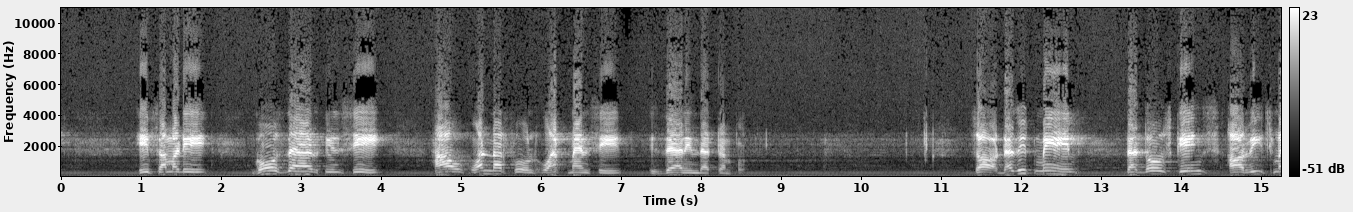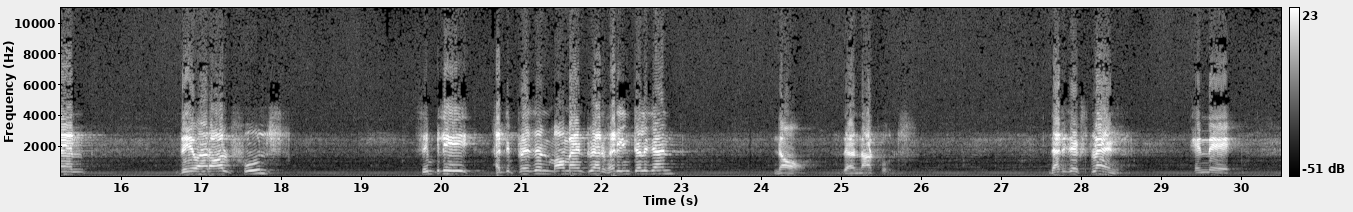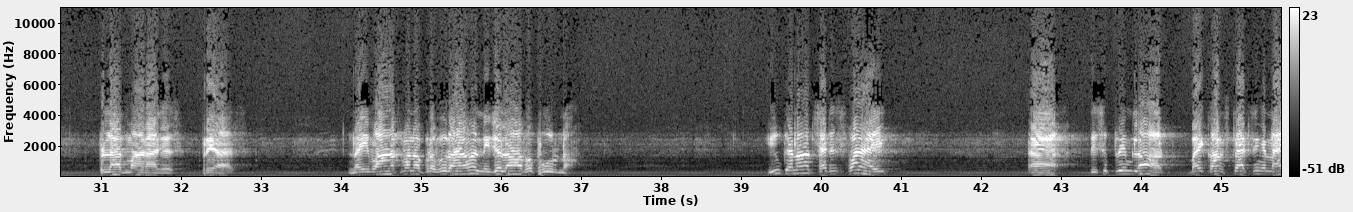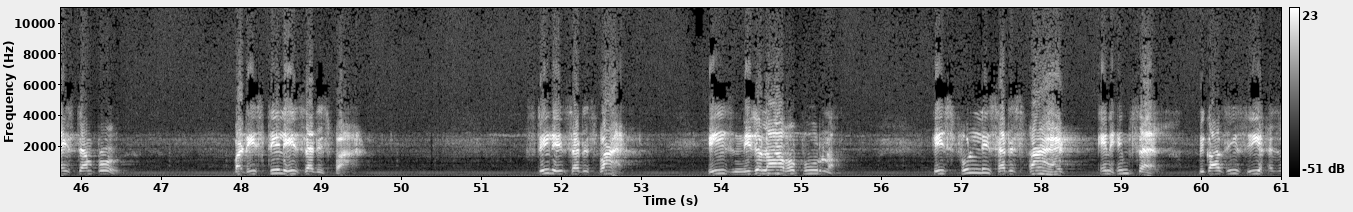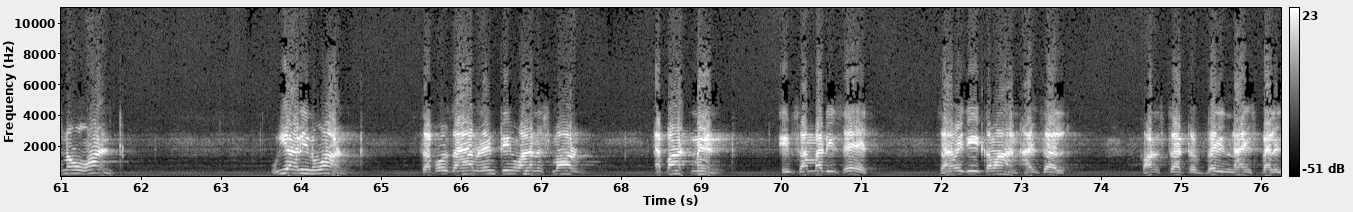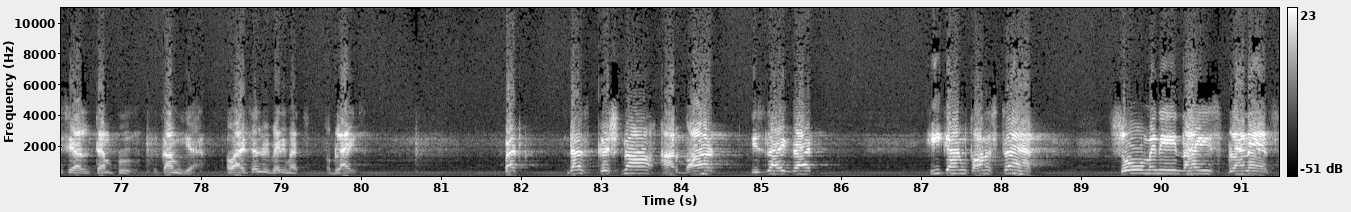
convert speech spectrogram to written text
If somebody goes there, he will see how wonderful workmanship is there in that temple. So, does it mean that those kings or rich men, they were all fools. Simply at the present moment we are very intelligent. No, they are not fools. That is explained in the Prahlad Maharaj's prayers. Naivatmana Prabhuraya Nijalabha Purna. You cannot satisfy uh, the Supreme Lord by constructing a nice temple. But he still is satisfied. Still he is satisfied. He is Nijalabha Purna. He is fully satisfied in himself because he, he has no want. We are in want. Suppose I am renting one small apartment. If somebody says, Swamiji, come on, I shall construct a very nice palatial temple to come here. Oh, I shall be very much obliged. But does Krishna or God is like that? He can construct so many nice planets,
